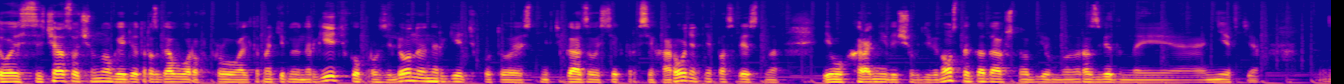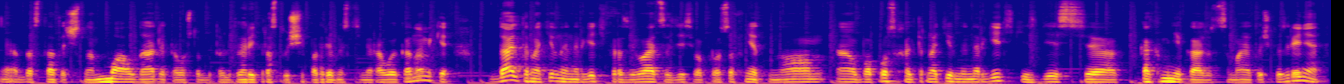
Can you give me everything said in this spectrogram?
То есть сейчас очень много идет разговоров про альтернативную энергетику, про зеленую энергетику, то есть нефтегазовый сектор все хоронят непосредственно. Его хоронили еще в 90-х годах, что объем разведанной э, нефти достаточно мал да, для того, чтобы удовлетворить растущие потребности мировой экономики. Да, альтернативная энергетика развивается, здесь вопросов нет, но э, в вопросах альтернативной энергетики здесь, э, как мне кажется, моя точка зрения,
